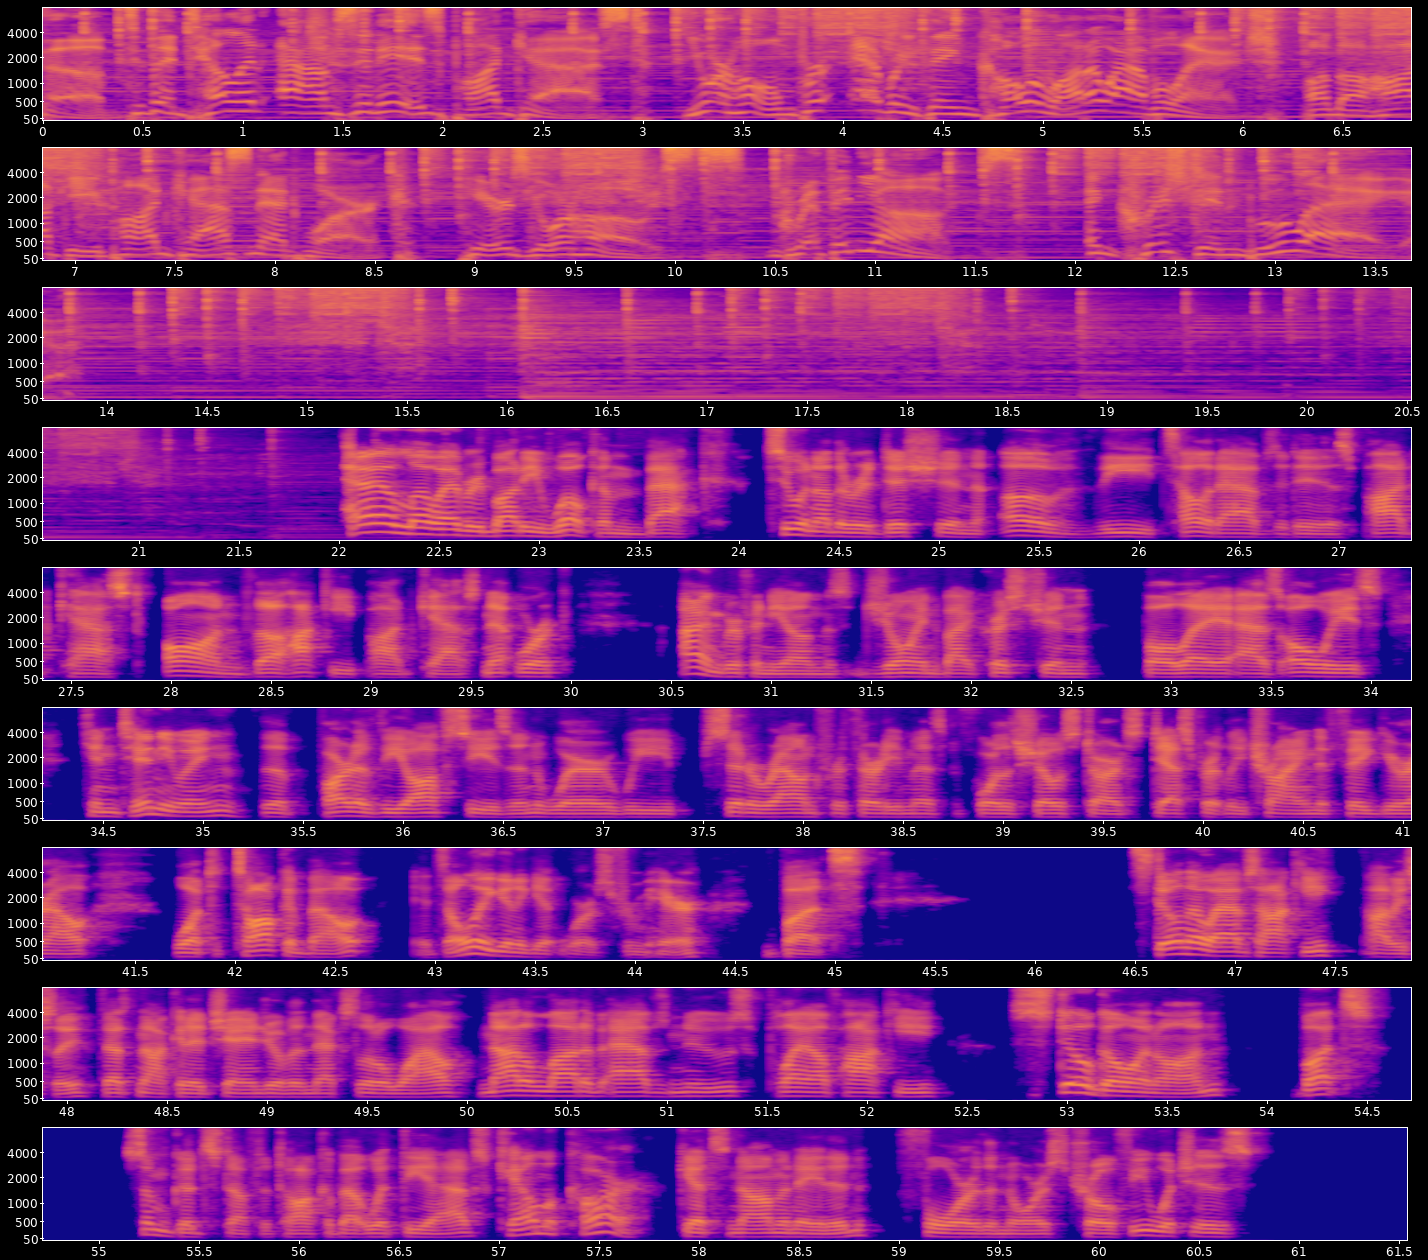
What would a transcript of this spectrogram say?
Welcome to the Tell It Avs It Is podcast, your home for everything Colorado Avalanche on the Hockey Podcast Network. Here's your hosts, Griffin Youngs and Christian Bolle. Hello, everybody. Welcome back to another edition of the Tell It Avs It Is podcast on the Hockey Podcast Network. I'm Griffin Youngs, joined by Christian Bolle, as always, continuing the part of the off season where we sit around for 30 minutes before the show starts, desperately trying to figure out what to talk about. It's only going to get worse from here, but Still no Avs hockey, obviously. That's not going to change over the next little while. Not a lot of Avs news, playoff hockey still going on, but some good stuff to talk about with the Avs. Cale Makar gets nominated for the Norris Trophy, which is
